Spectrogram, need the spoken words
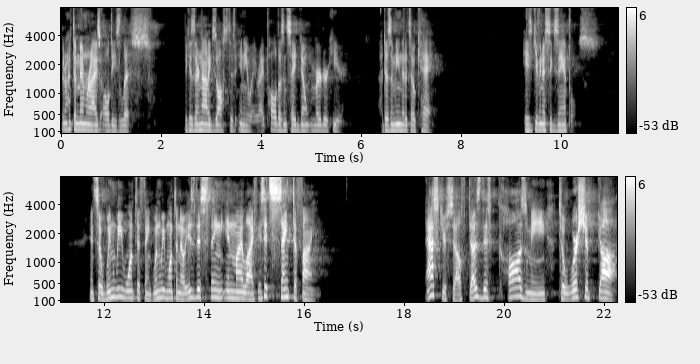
We don't have to memorize all these lists because they're not exhaustive anyway, right? Paul doesn't say don't murder here. That doesn't mean that it's okay. He's giving us examples. And so when we want to think, when we want to know, is this thing in my life, is it sanctifying? Ask yourself, does this cause me to worship God?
